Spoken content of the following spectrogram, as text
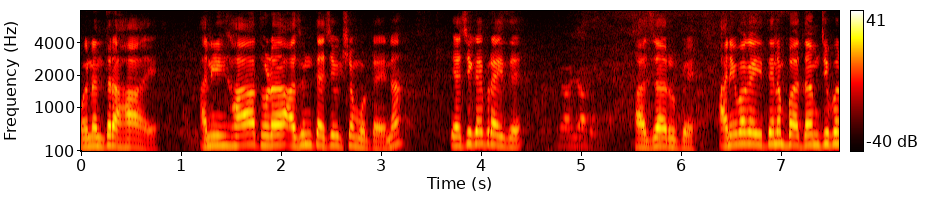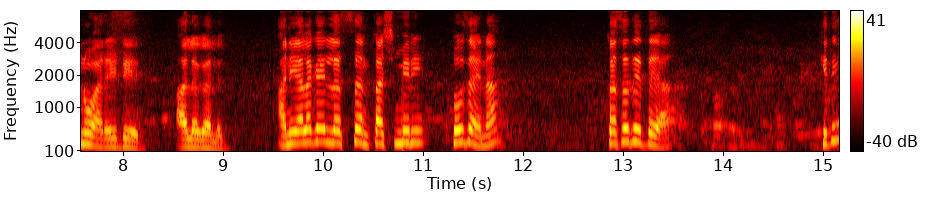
व नंतर हा आहे. आणि हा थोडा अजून त्याच्यापेक्षा मोठा आहे ना? याची काय प्राईस आहे? हजार रुपये. आणि बघा इथे ना बदामची पण व्हरायटी आहेत अलग अलग. आणि याला काही लसण काश्मीरी तोच आहे ना? कसं देतं या? किती?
